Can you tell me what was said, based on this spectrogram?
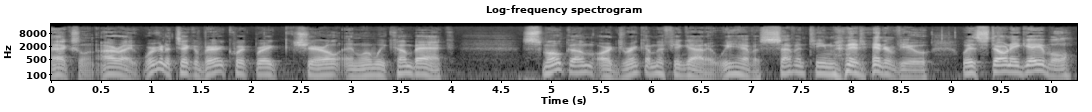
Excellent. All right. We're going to take a very quick break, Cheryl, and when we come back, Smoke 'em or drink 'em if you got it. We have a 17 minute interview with Stoney Gable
